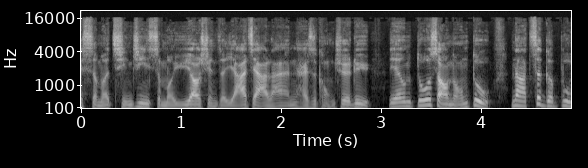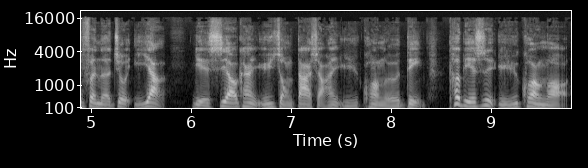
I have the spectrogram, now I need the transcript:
什么情境、什么鱼要选择亚甲蓝还是孔雀绿，要用多少浓度？那这个部分呢，就一样，也是要看鱼种大小和鱼况而定。特别是鱼况哦，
